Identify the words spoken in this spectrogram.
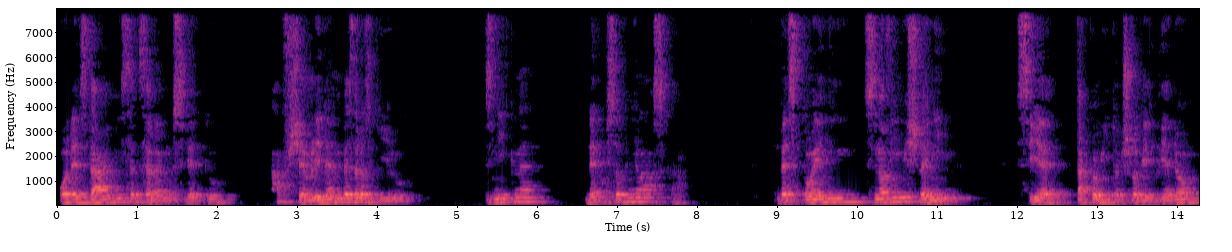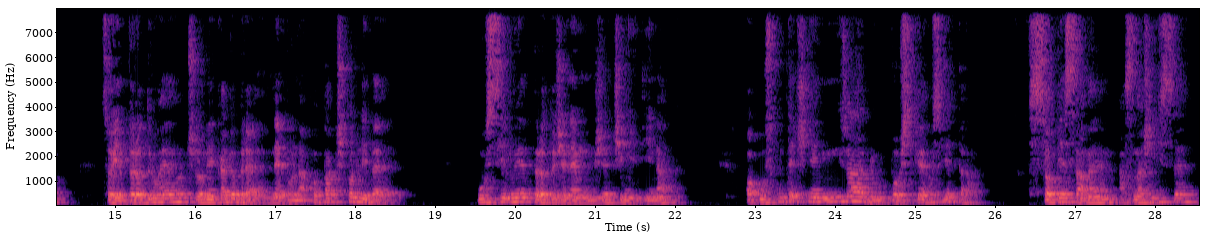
odevzdání se celému světu a všem lidem bez rozdílu. Vznikne neosobní láska. Ve spojení s novým myšlením si je takovýto člověk vědom, co je pro druhého člověka dobré nebo naopak škodlivé. Usiluje, protože nemůže činit jinak, o uskutečnění řádu božského světa v sobě samém a snaží se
